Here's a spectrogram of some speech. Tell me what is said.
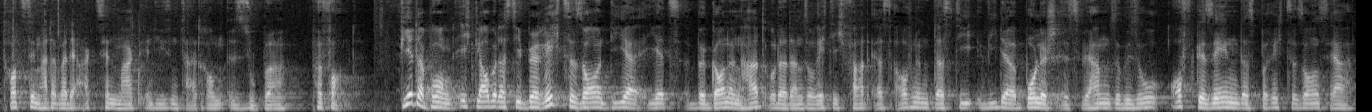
Trotzdem hat aber der Aktienmarkt in diesem Zeitraum super performt. Vierter Punkt. Ich glaube, dass die Berichtssaison, die ja jetzt begonnen hat oder dann so richtig Fahrt erst aufnimmt, dass die wieder bullish ist. Wir haben sowieso oft gesehen, dass Berichtssaisons ja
